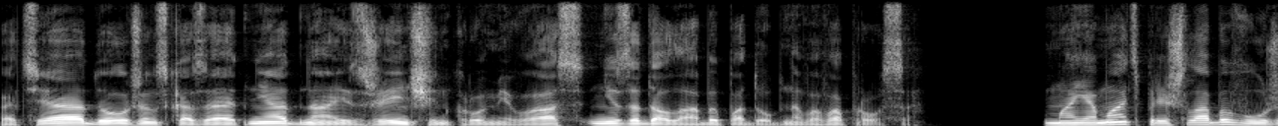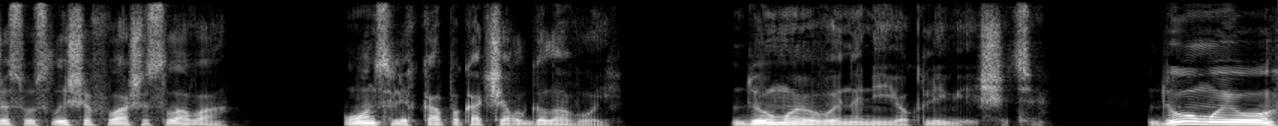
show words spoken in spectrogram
«Хотя, должен сказать, ни одна из женщин, кроме вас, не задала бы подобного вопроса». Моя мать пришла бы в ужас, услышав ваши слова. Он слегка покачал головой. Думаю, вы на нее клевещете. Думаю,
